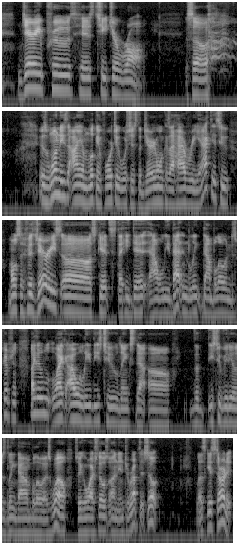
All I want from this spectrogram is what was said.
Jerry proves his teacher wrong. So, it's one of these I am looking forward to, which is the Jerry one, because I have reacted to most of his Jerry's uh, skits that he did. I will leave that in the link down below in the description. Like, like I will leave these two links down. Uh, the these two videos linked down below as well, so you can watch those uninterrupted. So, let's get started.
